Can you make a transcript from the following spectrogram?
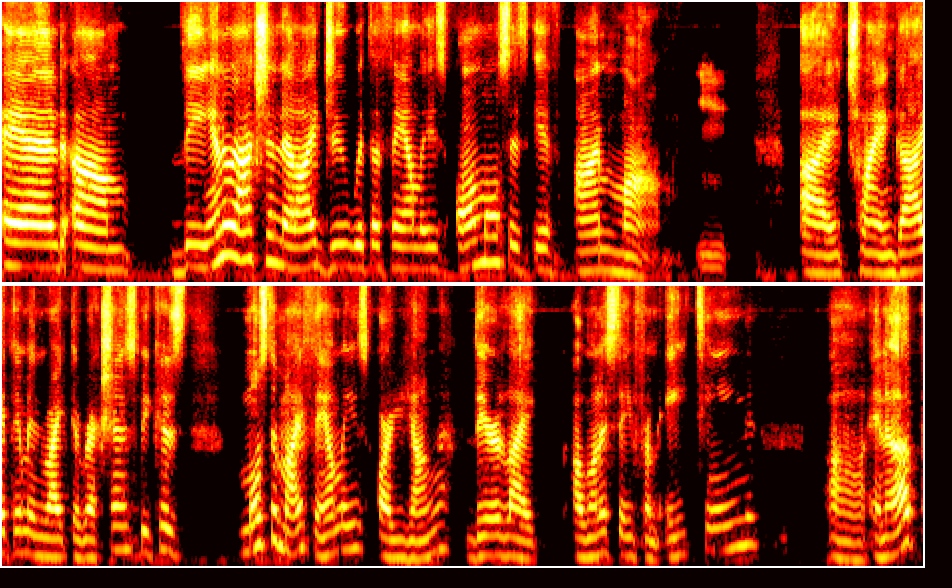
and um, the interaction that I do with the families almost as if I'm mom. Mm. I try and guide them in right directions because most of my families are young. They're like, I want to say from 18 uh, and up,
